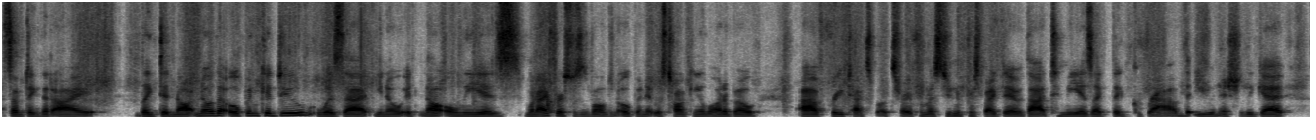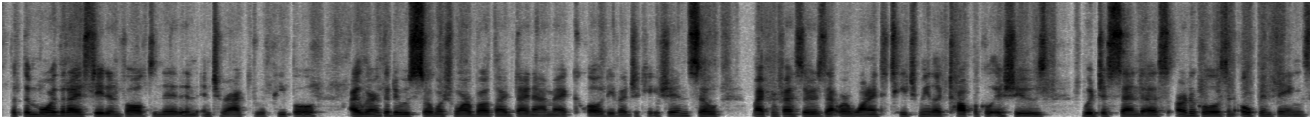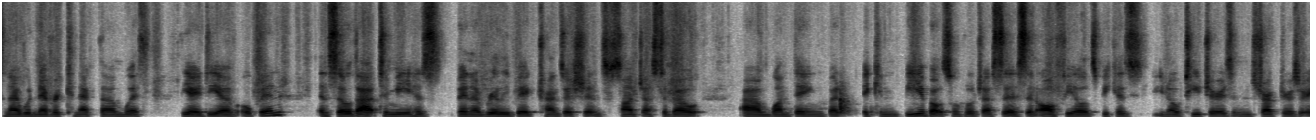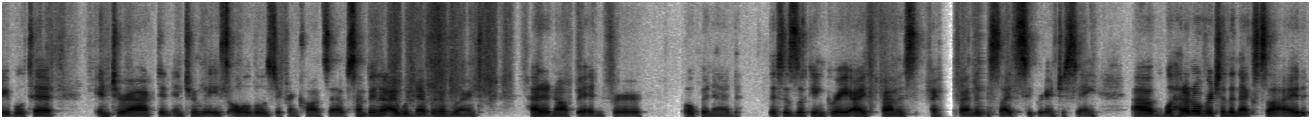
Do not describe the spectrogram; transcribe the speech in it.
something that I like did not know that open could do was that you know it not only is when i first was involved in open it was talking a lot about uh, free textbooks right? From a student perspective that to me is like the grab that you initially get but the more that i stayed involved in it and interacted with people i learned that it was so much more about that dynamic quality of education. So my professors that were wanting to teach me like topical issues would just send us articles and open things and i would never connect them with the idea of open and so that to me has been a really big transition. So it's not just about um, one thing, but it can be about social justice in all fields because, you know, teachers and instructors are able to interact and interlace all of those different concepts, something that I would never have learned had it not been for open ed. This is looking great. I found this, I find this slide super interesting. Uh, we'll head on over to the next slide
